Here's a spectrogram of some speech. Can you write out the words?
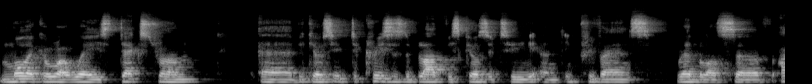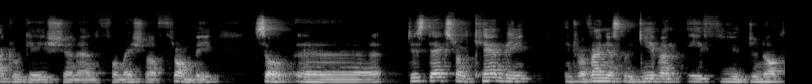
molecular weights, dextran, uh, because it decreases the blood viscosity and it prevents red blood cell aggregation and formation of thrombi. So uh, this dextran can be intravenously given if you do not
